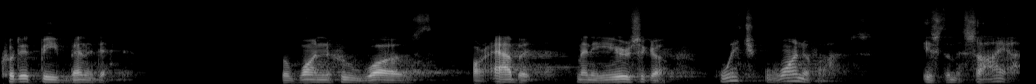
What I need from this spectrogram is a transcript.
Could it be Benedict, the one who was our abbot many years ago? Which one of us is the Messiah?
